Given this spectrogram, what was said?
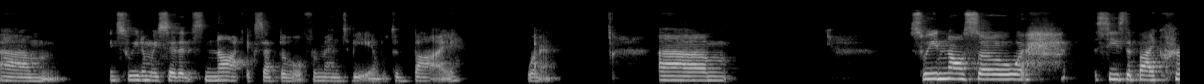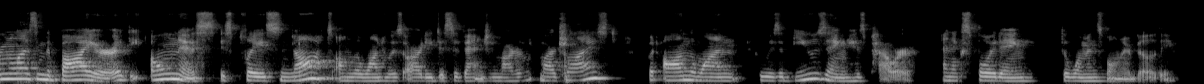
um, in Sweden we say that it's not acceptable for men to be able to buy women. Um, Sweden also sees that by criminalizing the buyer, the onus is placed not on the one who is already disadvantaged and mar- marginalized, but on the one who is abusing his power and exploiting the woman's vulnerability.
